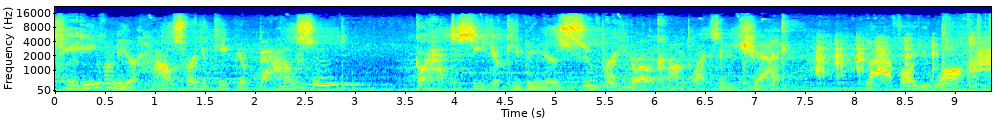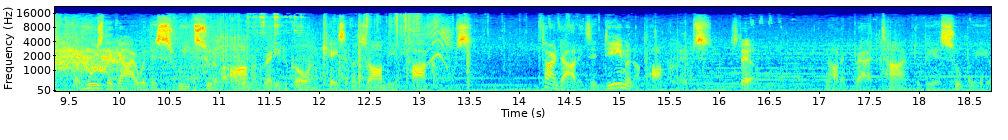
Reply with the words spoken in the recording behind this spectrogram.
cave under your house where you keep your battle suit? Glad to see you're keeping your superhero complex in check. Laugh all you want, but who's the guy with this sweet suit of armor ready to go in case of a zombie apocalypse? Turned out it's a demon apocalypse. Still, not a bad time to be a superhero.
